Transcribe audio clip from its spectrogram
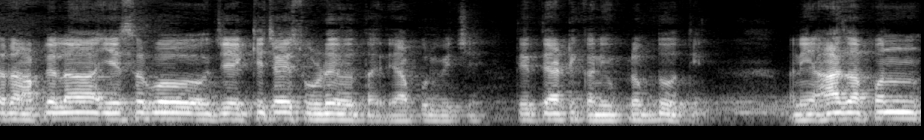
तर आपल्याला हे सर्व जे एक्केचाळीस ओढे होत आहेत यापूर्वीचे ते त्या ठिकाणी उपलब्ध होतील. आणि आज आपण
